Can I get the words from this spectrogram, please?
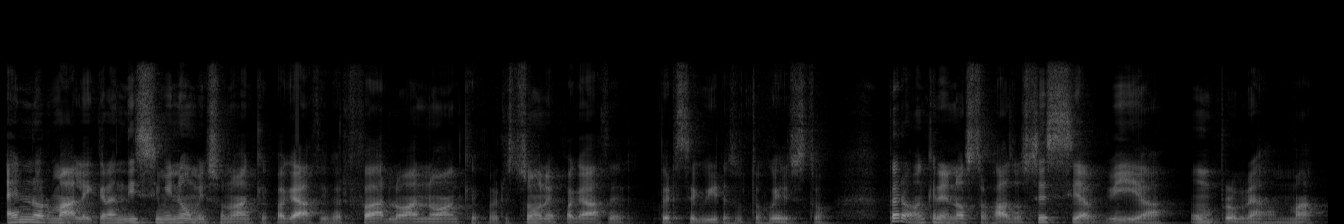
È normale, i grandissimi nomi sono anche pagati per farlo, hanno anche persone pagate per seguire tutto questo però anche nel nostro caso se si avvia un programma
